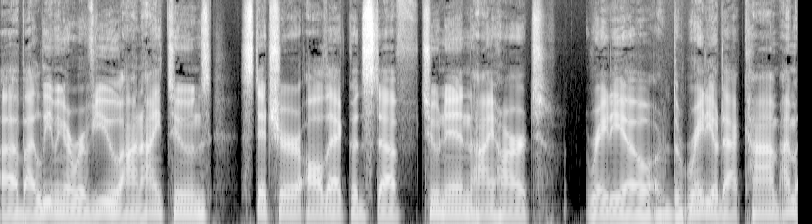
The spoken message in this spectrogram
uh, by leaving a review on iTunes, Stitcher, all that good stuff. Tune in, iHeart, radio or the radio.com. I'm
